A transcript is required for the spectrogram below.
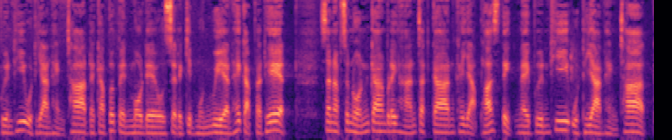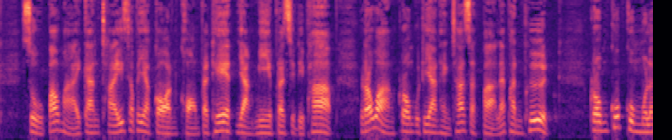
พื้นที่อุทยานแห่งชาตินะครับเพื่อเป็นโมเดลเศรษฐกิจหมุนเวียนให้กับประเทศ สนับสนุนการบริหารจัดการขยะพลาสติก ในพื้นที่อุทยานแห่งชาติ สู่เป้าหมายการใช้ทรัพยากรของประเทศอย่างมีประสิทธิภาพ ระหว่างกรมอุทยานแห่งชาติสัตว์ป่าและพันธุ์พืชกรมควบคุมมล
